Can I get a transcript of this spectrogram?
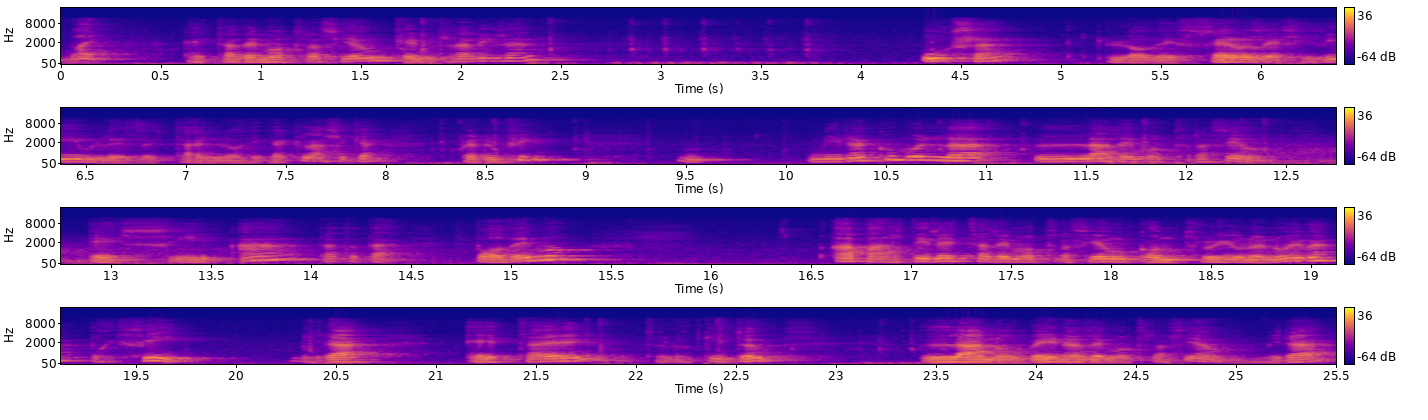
Bueno, esta demostración que en realidad usa lo de ser decidibles, está en lógica clásica, pero en fin, mira cómo es la, la demostración. Es si A, ta, ta, ta. ¿Podemos a partir de esta demostración construir una nueva? Pues sí, mirad, esta es, te lo quito, la novena demostración. Mirad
